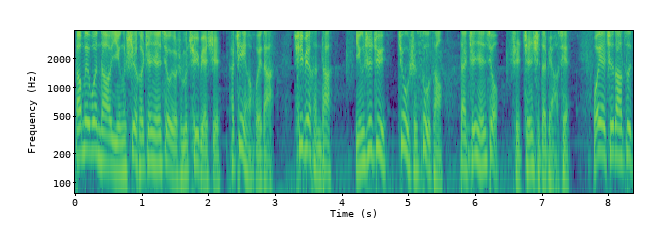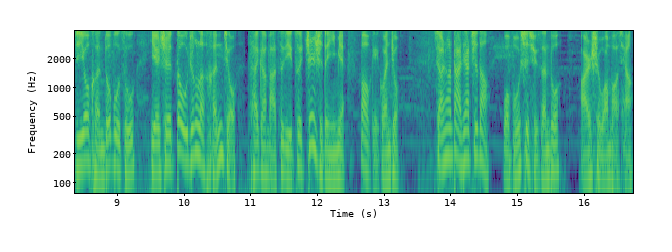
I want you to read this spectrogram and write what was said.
当被问到影视和真人秀有什么区别时，他这样回答：“区别很大，影视剧就是塑造，但真人秀是真实的表现。”我也知道自己有很多不足，也是斗争了很久才敢把自己最真实的一面报给观众，想让大家知道我不是许三多，而是王宝强。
